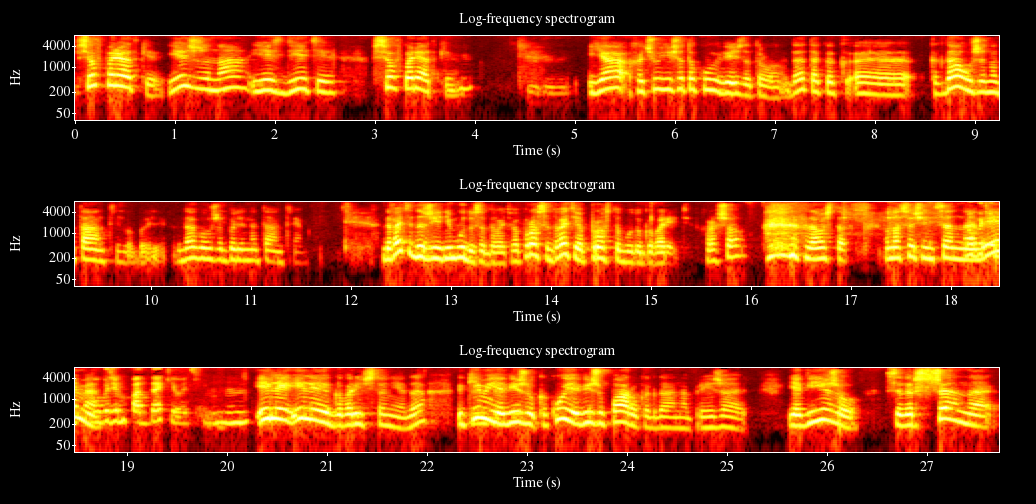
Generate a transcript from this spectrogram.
Все в порядке. Есть жена, есть дети, все в порядке. Я хочу еще такую вещь затронуть, да, так как э, когда уже на тантре вы были, когда вы уже были на тантре, Давайте даже я не буду задавать вопросы, давайте я просто буду говорить, хорошо? Потому что у нас очень ценное мы время. Мы будем поддакивать. Или, или говорить, что нет, да? Какими я вижу, какую я вижу пару, когда она приезжает? Я вижу совершенно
